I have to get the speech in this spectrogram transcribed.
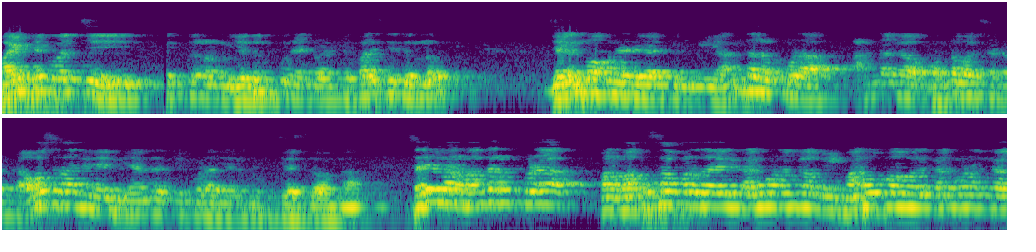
బయటకు వచ్చి వ్యక్తులను ఎదుర్కొనేటువంటి పరిస్థితుల్లో జగన్మోహన్ రెడ్డి గారికి మీ అందరూ కూడా అండగా ఉండవలసినటువంటి అవసరాన్ని నేను మీ అందరికీ కూడా నేను గుర్తు చేస్తూ ఉన్నా. సరే మనం అందరం కూడా మన మత సాంప్రదాయాలకు అనుగుణంగా మీ మనోభావాలకు అనుగుణంగా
